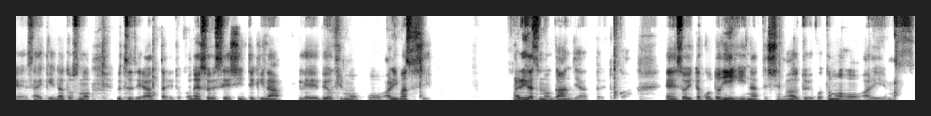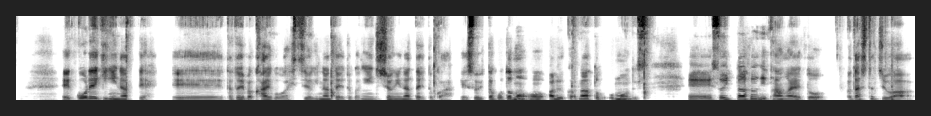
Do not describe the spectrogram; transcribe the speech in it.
え最近だとその、うつであったりとかね、そういう精神的な、え病気もありますし、あるいはその癌であったりとか、えそういったことになってしまうということもあり得ます。え高齢期になって、えー、例えば介護が必要になったりとか、認知症になったりとか、えー、そういったこともあるかなと思うんです。えー、そういったふうに考えると、私たちは、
